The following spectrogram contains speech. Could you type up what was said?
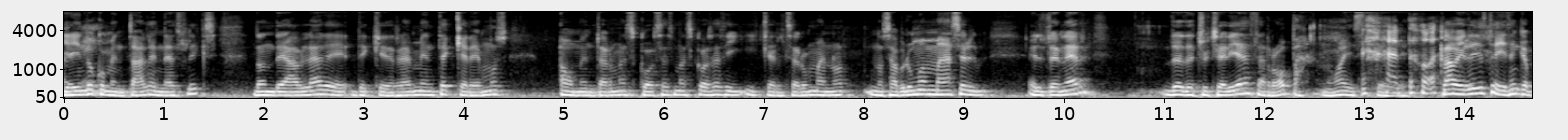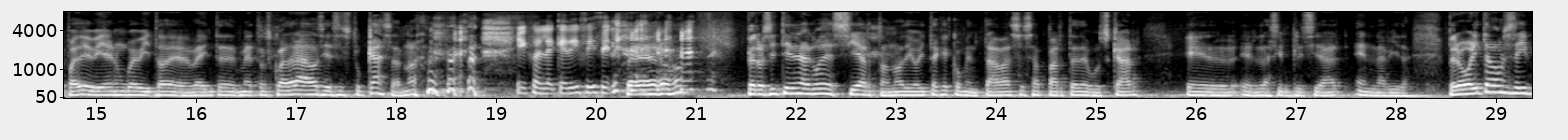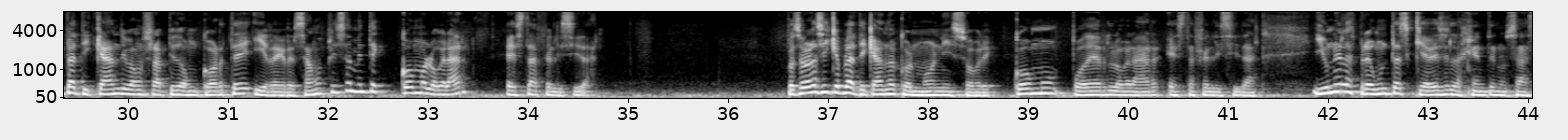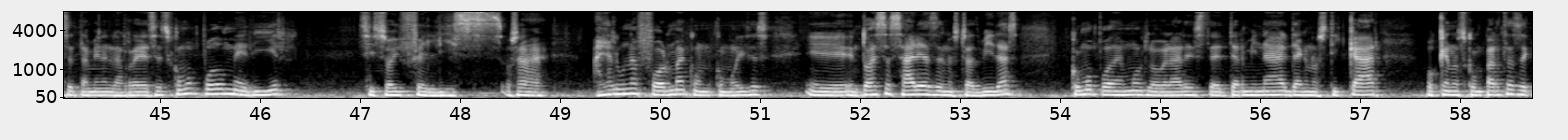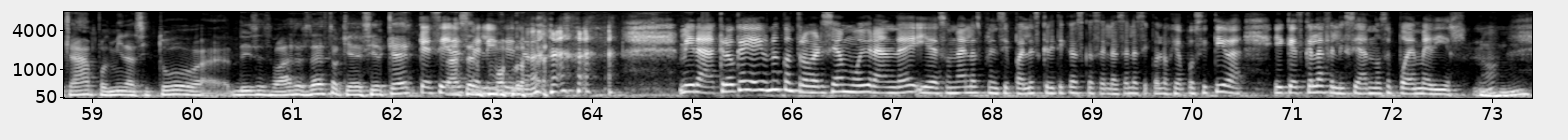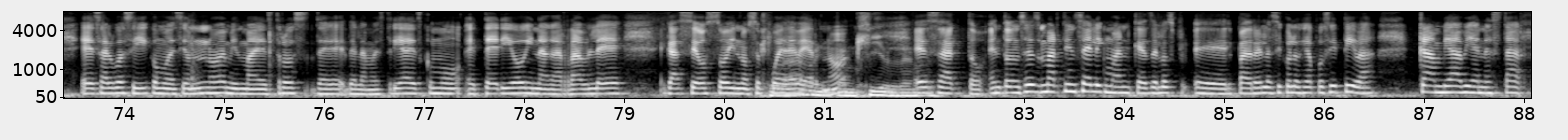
Y hay un documental en Netflix donde habla de, de que realmente queremos aumentar más cosas, más cosas y, que el ser humano nos abruma más el, el tener desde chuchería hasta ropa, ¿no? Este, claro, ellos te dicen que puede vivir en un huevito de 20 metros cuadrados y esa es tu casa, ¿no? Híjole, qué difícil. Pero, pero sí tiene algo de cierto, ¿no? Digo, ahorita que comentabas esa parte de buscar la simplicidad en la vida. Pero ahorita vamos a seguir platicando y vamos rápido a un corte y regresamos precisamente cómo lograr esta felicidad. Pues ahora sí que platicando con Moni sobre cómo poder lograr esta felicidad. Y una de las preguntas que a veces la gente nos hace también en las redes es cómo puedo medir si soy feliz. O sea, ¿hay alguna forma, con, como dices, eh, en todas esas áreas de nuestras vidas, cómo podemos lograr este, determinar, diagnosticar o que nos compartas de que, ah, pues mira, si tú ah, dices o haces esto, quiere decir que... Que si eres feliz, ¿no? Mira, creo que hay una controversia muy grande y es una de las principales críticas que se le hace a la psicología positiva y que es que la felicidad no se puede medir, ¿no? Es algo así, como decía uno de mis maestros de, la maestría, es como etéreo, inagarrable, gaseoso y no se puede ver, ¿no? Exacto. Entonces, Martin Seligman, que es de los, eh, el padre de la psicología positiva, cambia a bienestar.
